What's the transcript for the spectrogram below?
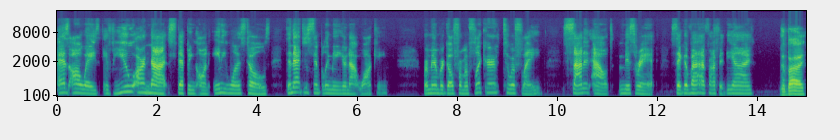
As always, if you are not stepping on anyone's toes, then that just simply means you're not walking. Remember, go from a flicker to a flame. Sign it out, Miss Red. Say goodbye, Prophet Dion. Goodbye.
